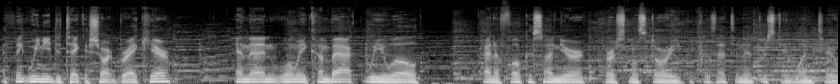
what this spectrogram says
I think we need to take a short break here. And then when we come back, we will kind of focus on your personal story because that's an interesting one, too.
